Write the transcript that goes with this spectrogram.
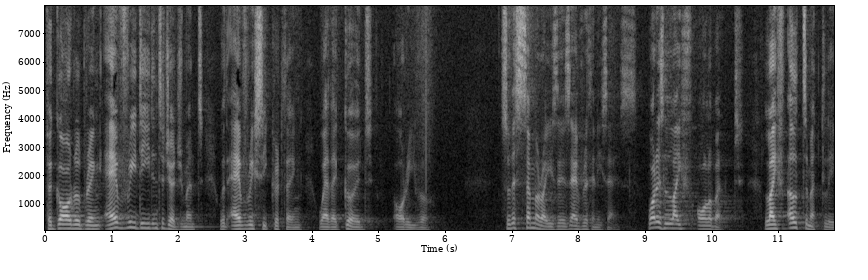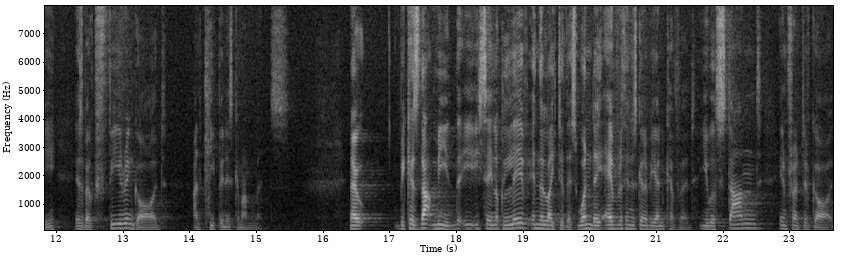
For God will bring every deed into judgment with every secret thing, whether good or evil. So, this summarizes everything he says. What is life all about? Life ultimately is about fearing God and keeping his commandments. Now, because that means, he's saying, look, live in the light of this. One day everything is going to be uncovered. You will stand in front of God,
